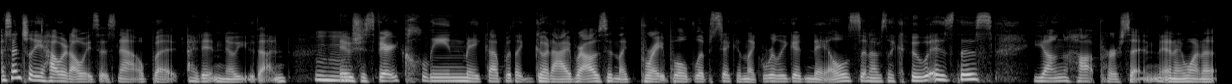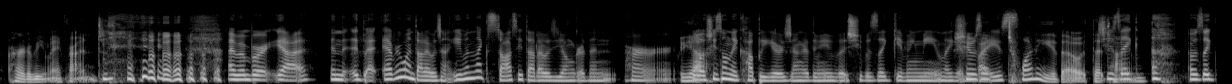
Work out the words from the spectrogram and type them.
Essentially how it always is now, but I didn't know you then. Mm-hmm. It was just very clean makeup with like good eyebrows and like bright bold lipstick and like really good nails and I was like, "Who is this young hot person?" And I want to- her to be my friend. I remember, yeah. And it- everyone thought I was young. Even like Stassi thought I was younger than her. Yeah. Well, she's only a couple years younger than me, but she was like giving me like she was like 20 though at that She's time. like. I was like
